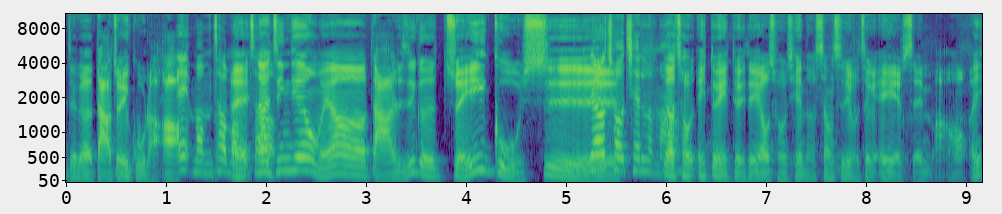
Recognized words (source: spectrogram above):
这个打嘴鼓了啊！哎，猛超猛哎，那今天我们要打的这个嘴鼓是要抽签了吗？要抽哎，对对对，要抽签了。上次有这个 AFM 嘛，哦，哎，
